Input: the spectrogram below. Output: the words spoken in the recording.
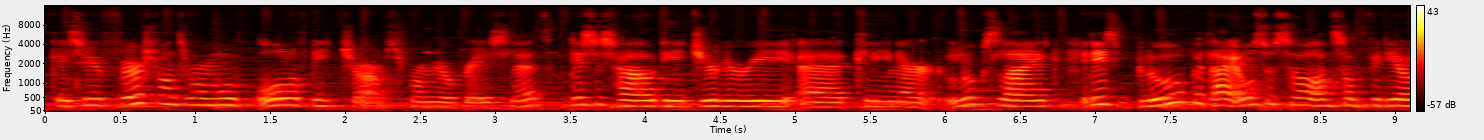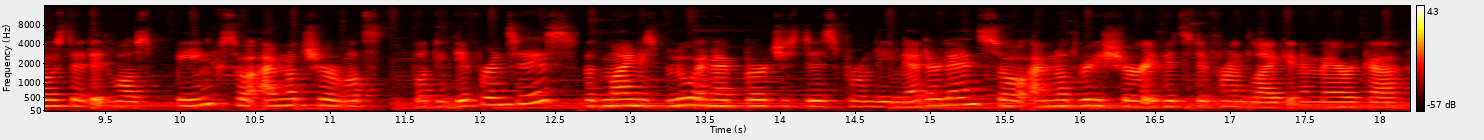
Okay, so you first want to remove all of the charms from your bracelet. This is how the jewelry uh, cleaner looks like. It is blue, but I also saw on some videos that it was pink, so I'm not sure what's, what the difference is. But mine is blue and I purchased this from the Netherlands, so I'm not really sure if it's different like in America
